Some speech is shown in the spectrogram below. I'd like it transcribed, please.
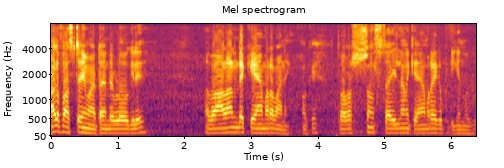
ആൾ ഫസ്റ്റ് ടൈം ആട്ടോ എന്റെ വ്ളോഗിൽ അപ്പോൾ ആളാണ് എന്റെ ക്യാമറമാൻ ഓക്കെ പ്രൊഫഷണൽ സ്റ്റൈലിലാണ് ക്യാമറയൊക്കെ പിടിക്കുന്നത്.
